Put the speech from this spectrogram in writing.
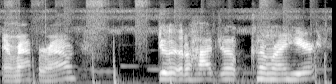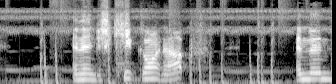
and wrap around, do a little high jump, come right here, and then just keep going up. And then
